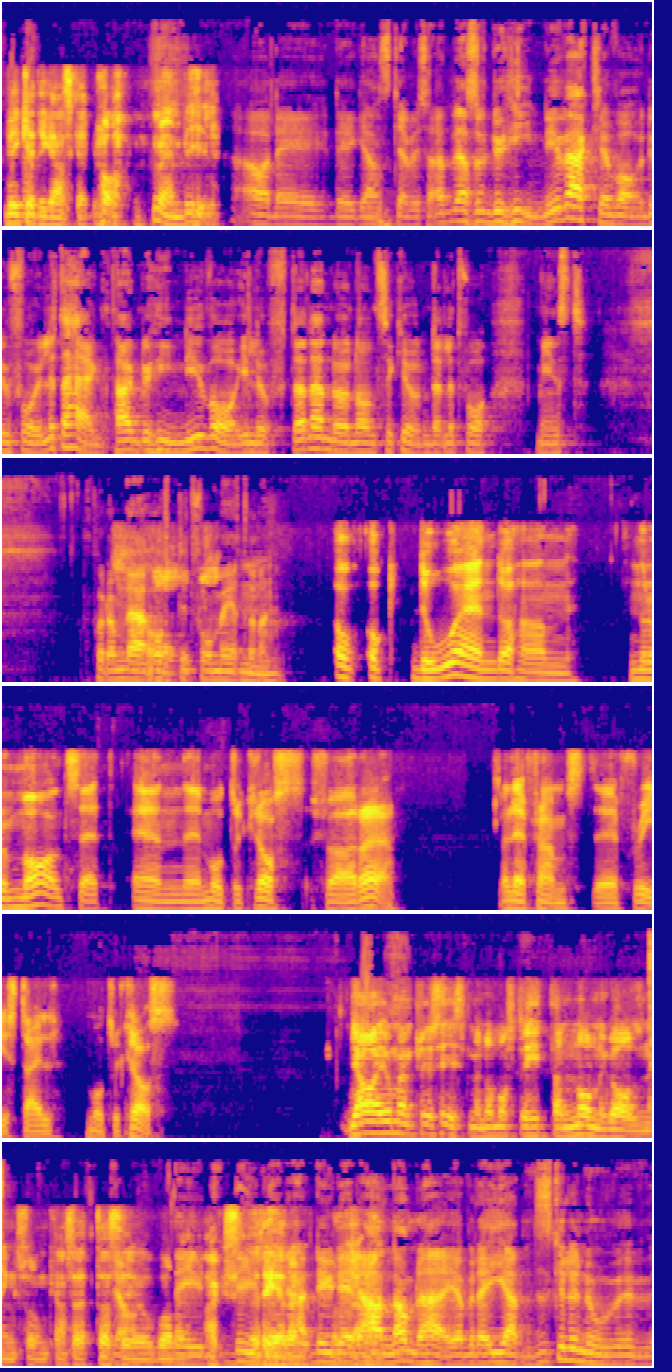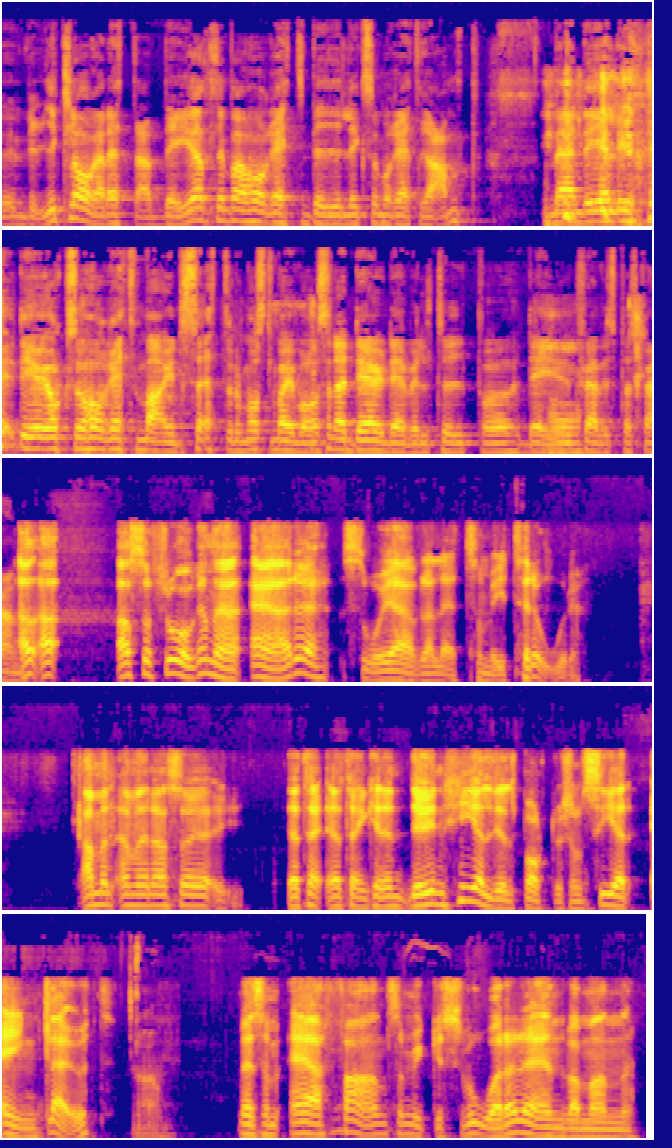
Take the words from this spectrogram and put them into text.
Vilket är ganska bra med en bil. Ja det är, det är ganska bisarrt. Alltså du hinner ju verkligen vara Du får ju lite hangtime. Du hinner ju vara i luften ändå någon sekund eller två minst. På de där 82 meterna. Mm. Och, och då är ändå han normalt sett en eh, motocrossförare. Eller främst eh, freestyle motocross. Ja, jo men precis, men de måste hitta någon galning som kan sätta sig och bara ju det, är ju accelerera. det, det, det det handlar om det här. Jag menar egentligen skulle nog vi klara detta. Det är egentligen bara att ha rätt bil liksom och rätt ramp. Men det gäller ju det är ju också att ha rätt mindset och då måste man ju vara sån där daredevil typ och det är ju Ja. Travis Pastrana. Al- al- Alltså frågan är, är det så jävla lätt som vi tror? Ja men, men alltså, jag, jag, jag tänker, det är en hel del sporter som ser enkla ut. Ja. Men som är fan så mycket svårare än vad man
